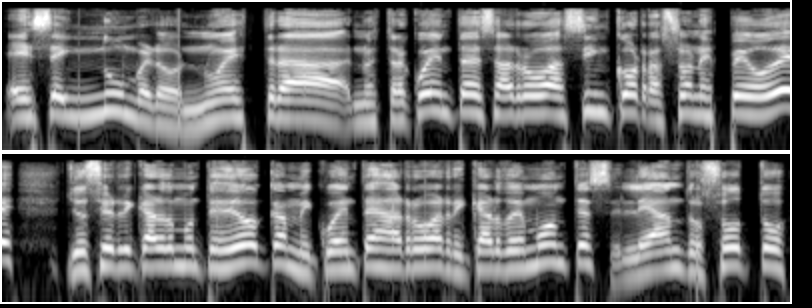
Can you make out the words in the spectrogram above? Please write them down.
ese número. Nuestra, nuestra cuenta es arroba 5 razones POD. Yo soy Ricardo Montes de Oca, mi cuenta es arroba Ricardo de Montes, Leandro Soto,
